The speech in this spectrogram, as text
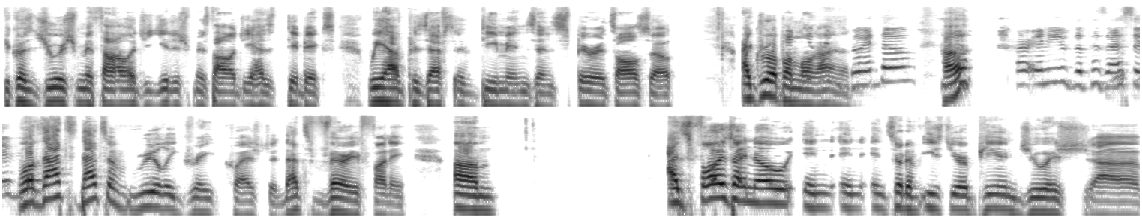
because Jewish mythology, Yiddish mythology has Dybbuk. We have possessive demons and spirits also. I grew up on Long Island. Good though? Huh? Are any of the possessive? Well, that's that's a really great question. That's very funny. Um, as far as I know, in in in sort of East European Jewish uh,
